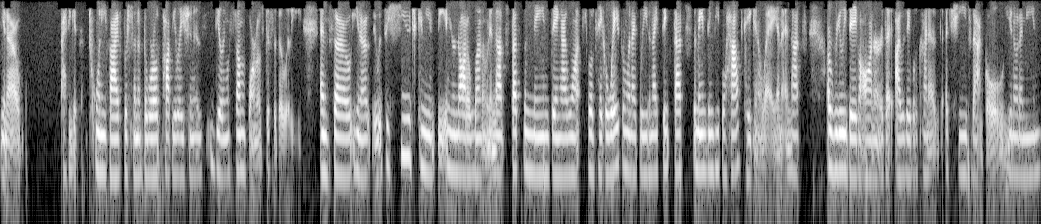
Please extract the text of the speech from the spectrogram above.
you know, I think it's 25% of the world population is dealing with some form of disability. And so, you know, it's a huge community and you're not alone. And that's, that's the main thing I want people to take away from when I bleed. And I think that's the main thing people have taken away. And, and that's a really big honor that I was able to kind of achieve that goal. You know what I mean?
